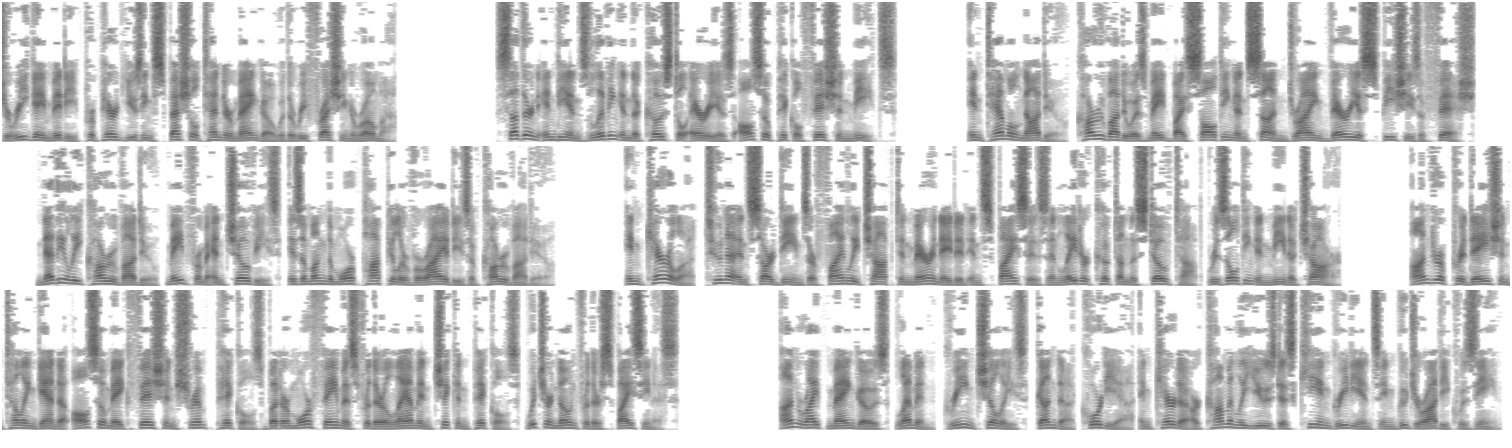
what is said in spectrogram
midi prepared using special tender mango with a refreshing aroma. Southern Indians living in the coastal areas also pickle fish and meats. In Tamil Nadu, karuvadu is made by salting and sun-drying various species of fish. Nethili karuvadu, made from anchovies, is among the more popular varieties of karuvadu. In Kerala, tuna and sardines are finely chopped and marinated in spices and later cooked on the stovetop, resulting in meen achar. Andhra Pradesh and Telangana also make fish and shrimp pickles but are more famous for their lamb and chicken pickles, which are known for their spiciness. Unripe mangoes, lemon, green chilies, gunda and kherda are commonly used as key ingredients in Gujarati cuisine.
